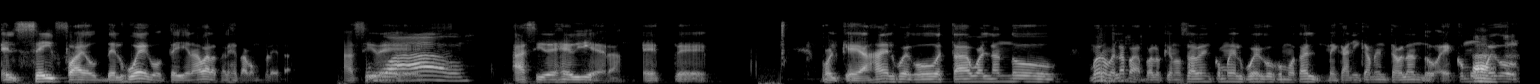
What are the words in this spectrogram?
el save file del juego te llenaba la tarjeta completa. Así de, así de heavy era. Este, porque ajá, el juego está guardando. Bueno, ¿verdad? Para, los que no saben cómo es el juego como tal, mecánicamente hablando, es como un ah. juego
